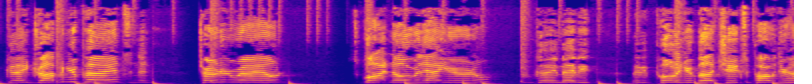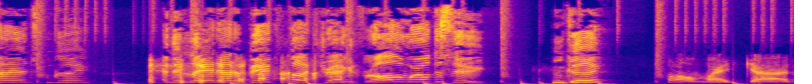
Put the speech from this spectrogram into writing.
okay, dropping your pants and then turning around, squatting over that urinal, okay, maybe, maybe pulling your butt cheeks apart with your hands, okay, and then laying out a big fudge dragon for all the world to see, okay. Oh my god!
